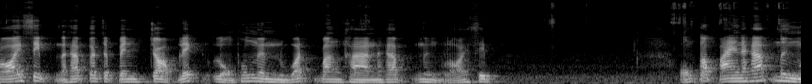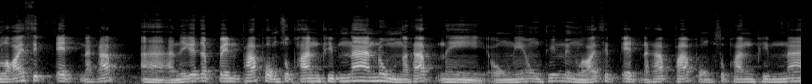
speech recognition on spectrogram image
ร้อยสิบนะครับ ก็จะเป็นจอบเล็กหลวงพ่อเงินวัดบางคานนะครับหนึ่งร้อยสิบองค์ต่อไปนะครับหนึ่งร้อยสิบเอ็ดนะครับอ่าอันนี้ก็จะเป็นพระผงสุพรรณพิมพ์หน้านุ่มนะครับนี่องค์นี้องค์ที่หนึ่งร้อยสิบเอ็ดนะครับ พระผงสุพรรณพิมพ์หน้า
